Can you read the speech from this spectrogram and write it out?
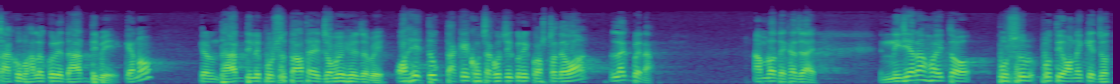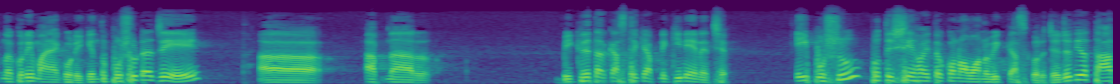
চাকু ভালো করে ধার দিবে। কেন? কারণ ধার দিলে পশু তাড়াতাড়ি জবে হয়ে যাবে। অহেতুক তাকে খোঁচাখুচি করে কষ্ট দেওয়া লাগবে না। আমরা দেখা যায়, নিজেরা হয়তো পশুর প্রতি অনেকে যত্ন করি, মায়া করি, কিন্তু পশুটা যে আপনার বিক্রেতার কাছ থেকে আপনি কিনে এনেছেন। এই পশু প্রতি সে হয়তো কোনো অমানবিক কাজ করেছে। যদিও তার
